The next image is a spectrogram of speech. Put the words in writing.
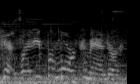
Get ready for more, Commander.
